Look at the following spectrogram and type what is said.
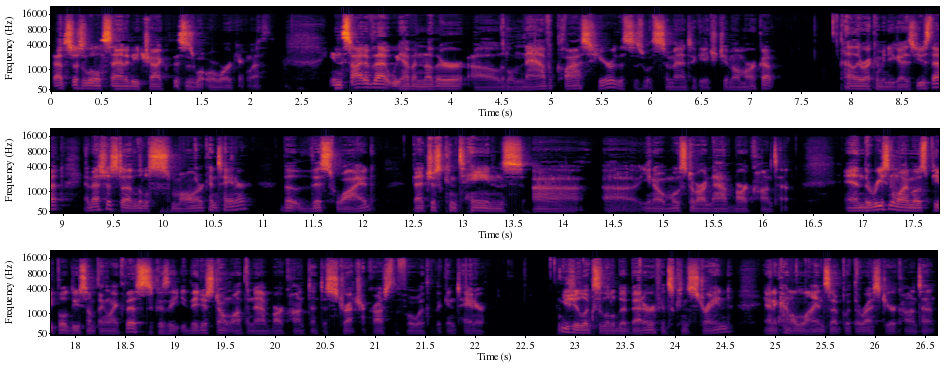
that's just a little sanity check. This is what we're working with. Inside of that, we have another uh, little nav class here. This is with semantic HTML markup. Highly recommend you guys use that. And that's just a little smaller container, about this wide, that just contains, uh, uh, you know, most of our navbar content. And the reason why most people do something like this is because they, they just don't want the navbar content to stretch across the full width of the container. Usually looks a little bit better if it's constrained and it kind of lines up with the rest of your content.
